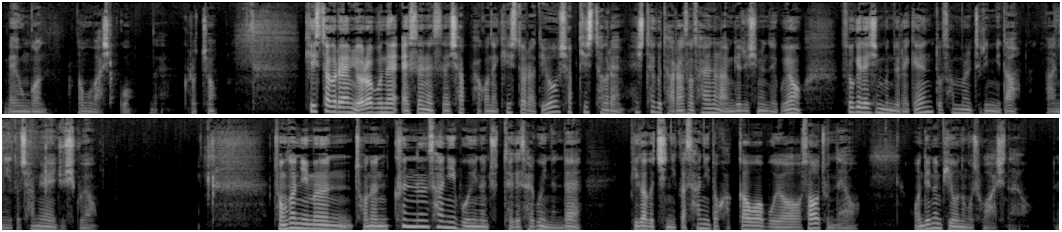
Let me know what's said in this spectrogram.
매운 건 너무 맛있고 네, 그렇죠. 키스타그램 여러분의 SNS에 샵 박원의 Kiss the Radio 샵 키스타그램 해시태그 달아서 사연을 남겨주시면 되고요. 소개되신 분들에겐 또 선물 드립니다. 많이 또 참여해 주시고요. 정선님은 저는 큰 산이 보이는 주택에 살고 있는데 비가 그치니까 산이 더 가까워 보여서 좋네요. 언니는 비 오는 거 좋아하시나요? 네,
